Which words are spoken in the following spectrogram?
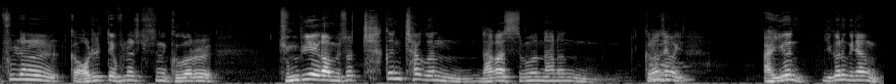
훈련을 그러니까 어릴 때 훈련시킬 수 있는 그거를 준비해 가면서 차근차근 나갔으면 하는 그런 음. 생각이 아 이건 이거는 그냥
